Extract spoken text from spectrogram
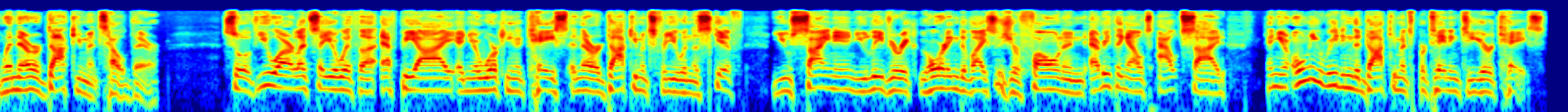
when there are documents held there. So if you are, let's say you're with uh, FBI and you're working a case and there are documents for you in the SCIF, you sign in, you leave your recording devices, your phone, and everything else outside, and you're only reading the documents pertaining to your case.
